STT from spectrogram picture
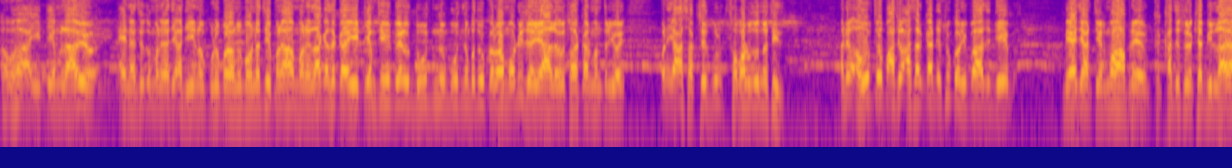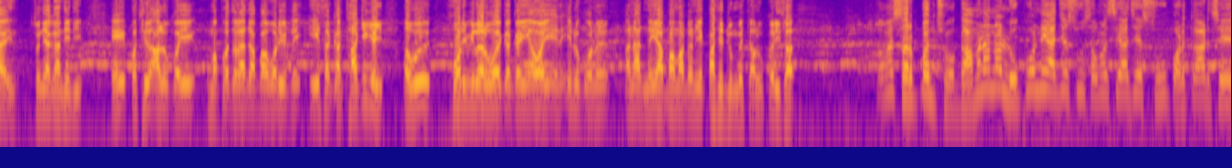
હવે આ એટીએમ લાવ્યો. એ નથી તો મને હજી એનો પૂરેપૂરો અનુભવ નથી, પણ આ મને લાગે છે કે એટીએમથી પેલું દૂધનું, બૂધને બધું કરવા મોડ્યું છે, એ હાલ સહકાર મંત્રી હોય પણ આ સક્સેસફુલ થવાનું તો નથી જ. અને હવે તો પાછું આ સરકારે શું કર્યું? પણ જે બે હજાર તેરમાં આપણે ખાદ્ય સુરક્ષા બિલ લાવ્યા સોનિયા ગાંધીજી, એ પછી આ લોકોએ મફત અનાજ આપવા વળ્યું એટલે એ સરકાર થાકી ગઈ. હવે ફોર વ્હીલર હોય કે કંઈ હોય, એ- એ લોકોને અનાજ નહીં આપવા માટેની એક પાછી ઝુંબેશ ચાલુ કરી છે. તમે સરપંચ છો. ગામડાના લોકોને આજે શું સમસ્યા છે? શું પડકાર છે?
